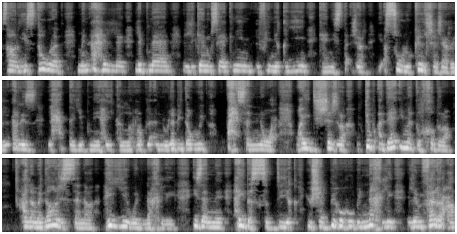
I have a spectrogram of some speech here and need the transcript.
صار يستورد من أهل لبنان اللي كانوا ساكنين الفينيقيين كان يستأجر يقصوا له كل شجر الأرز لحتى يبني هيكل للرب لأنه لا بيدود أحسن نوع. وهيدي الشجرة بتبقى دائمة الخضرة. على مدار السنة هي والنخلة إذا هيدا الصديق يشبهه بالنخلة المفرعة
